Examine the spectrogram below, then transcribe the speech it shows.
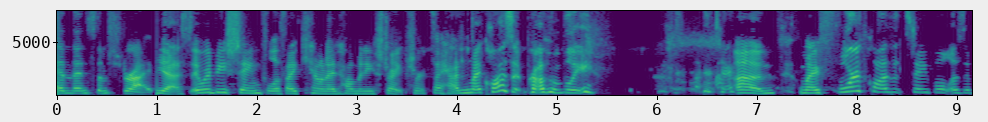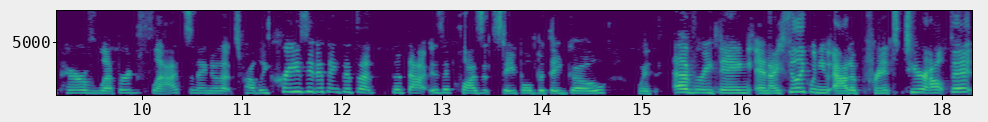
and then some stripes. Yes, it would be shameful if I counted how many striped shirts I had in my closet, probably. um, my fourth closet staple is a pair of leopard flats, and I know that's probably crazy to think that that that, that is a closet staple, but they go with everything. And I feel like when you add a print to your outfit,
